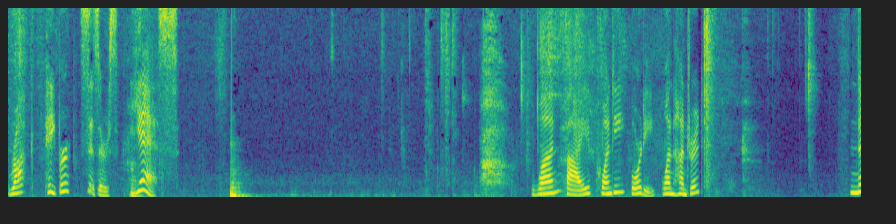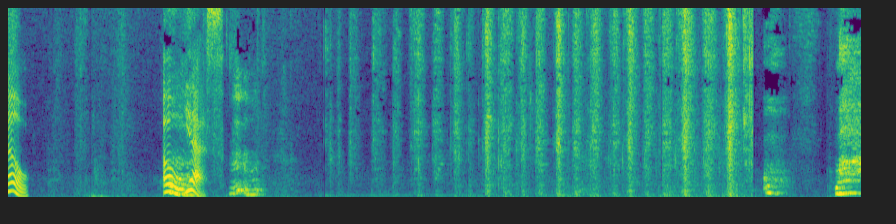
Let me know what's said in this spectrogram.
Rock, paper, scissors. Yes. One, five, twenty, forty, one hundred. No. Oh, hmm. yes. Hmm. 와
